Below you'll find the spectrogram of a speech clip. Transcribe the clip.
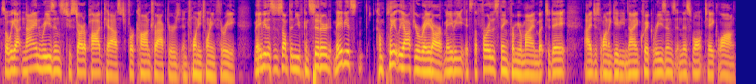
So we got nine reasons to start a podcast for contractors in 2023. Maybe this is something you've considered. Maybe it's completely off your radar. Maybe it's the furthest thing from your mind. But today, I just want to give you nine quick reasons, and this won't take long.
